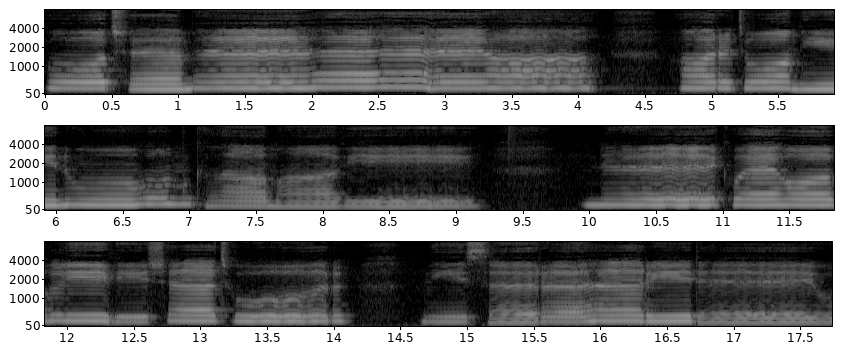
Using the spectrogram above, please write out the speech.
Voce mea ar Dominum clamavi atque obliviscetur, miserere Deus.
